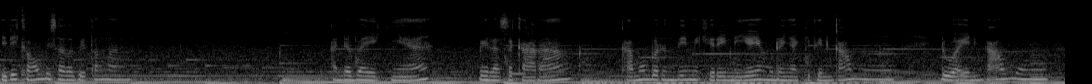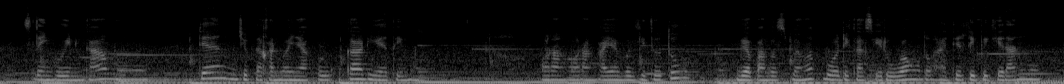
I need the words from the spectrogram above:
Jadi kamu bisa lebih tenang. Ada baiknya bila sekarang kamu berhenti mikirin dia yang udah nyakitin kamu, duain kamu, selingkuhin kamu, dan menciptakan banyak luka di hatimu. Orang-orang kayak begitu tuh gak pantas banget buat dikasih ruang untuk hadir di pikiranmu.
